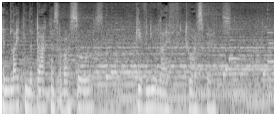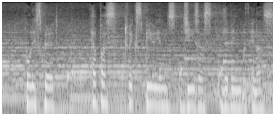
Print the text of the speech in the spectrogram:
enlighten the darkness of our souls, give new life to our spirits. Holy Spirit, help us to experience Jesus living within us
